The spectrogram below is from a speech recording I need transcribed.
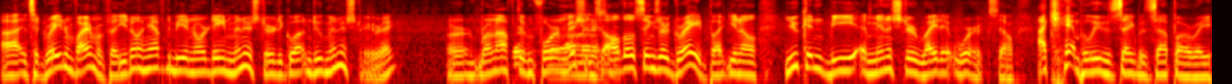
uh, it's a great environment for that. You don't have to be an ordained minister to go out and do ministry, right? Or run off to foreign missions. All those things are great, but you know you can be a minister right at work. So I can't believe the segment's up already.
